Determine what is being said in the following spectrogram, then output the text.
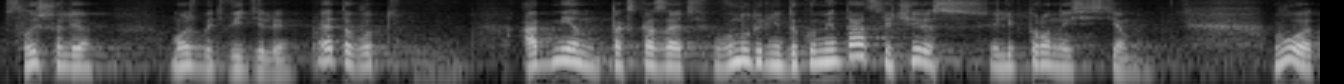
слышали, может быть, видели. Это вот обмен, так сказать, внутренней документации через электронные системы. Вот.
